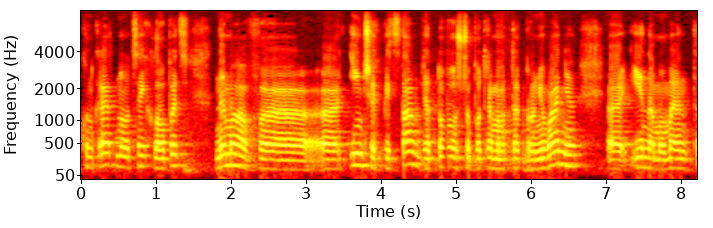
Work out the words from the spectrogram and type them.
конкретно цей хлопець не мав е, е, інших підстав для того, щоб отримати бронювання, е, і на момент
